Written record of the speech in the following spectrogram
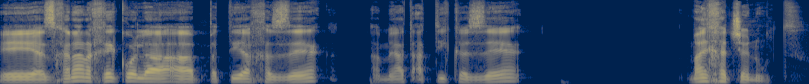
אה, אז חנן, אחרי כל הפתיח הזה, המעט עתיק הזה, מהי חדשנות?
